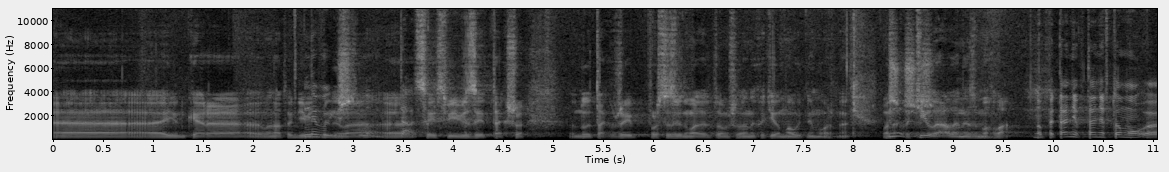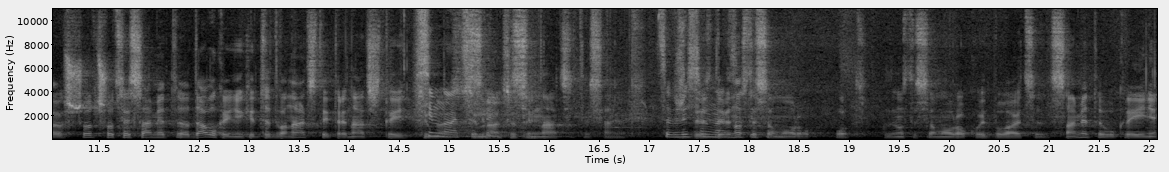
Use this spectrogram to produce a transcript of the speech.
е, Юнкера вона тоді відмінила е, цей свій візит. Так що ну так вже просто звинуватити в тому, що вона не хотіла, мабуть, не можна. Вона хотіла, але не змогла. Ну, питання, питання в тому, е, що, що цей саміт е, дав Україні, який це 12-й, 13-й, 17. 17. 17-й саміт. це вже З 17. 97-го року. От, з 97-го року відбуваються саміти в Україні.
